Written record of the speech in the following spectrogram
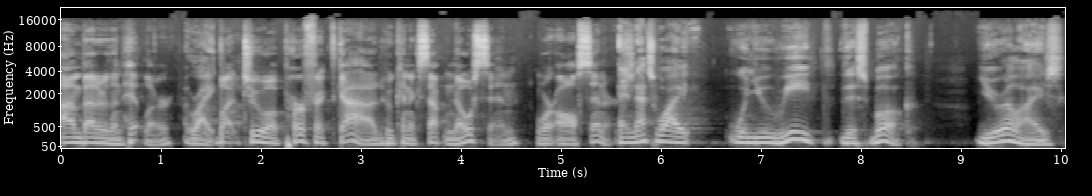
I'm better than Hitler. Right. But to a perfect God who can accept no sin, we're all sinners. And that's why when you read this book, you realize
